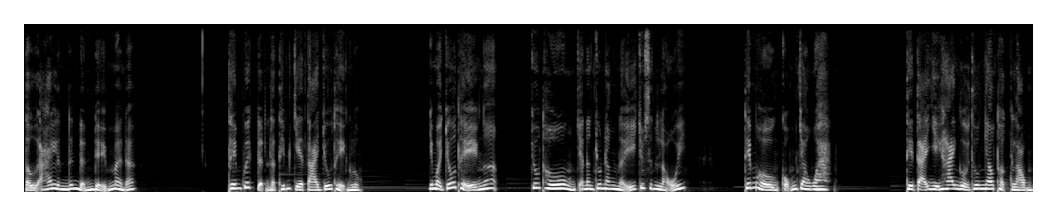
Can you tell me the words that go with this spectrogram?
tự ái lên đến đỉnh điểm rồi đó. Thiếm quyết định là Thiếm chia tay chú Thiện luôn. Nhưng mà chú Thiện á, chú thương cho nên chú năn nỉ, chú xin lỗi. Thiếm Hường cũng cho qua. Thì tại vì hai người thương nhau thật lòng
